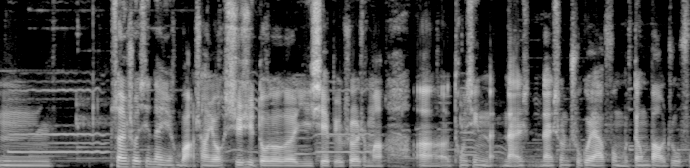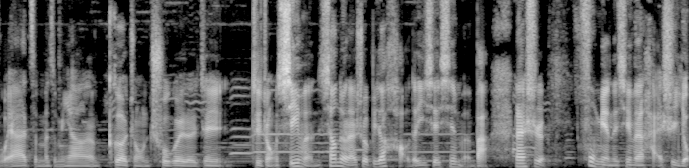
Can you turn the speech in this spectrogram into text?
嗯，虽然说现在也网上有许许多多的一些，比如说什么，呃，同性男男男生出柜啊，父母登报祝福呀，怎么怎么样，各种出柜的这这种新闻，相对来说比较好的一些新闻吧。但是负面的新闻还是有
